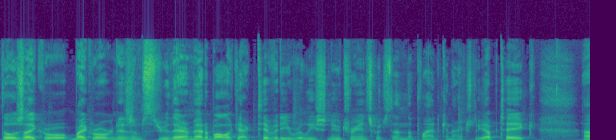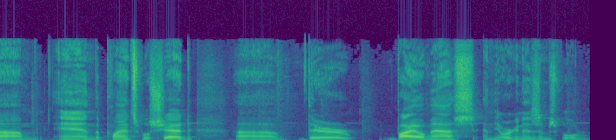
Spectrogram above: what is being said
Those micro microorganisms, through their metabolic activity, release nutrients, which then the plant can actually uptake. Um, and the plants will shed uh, their biomass, and the organisms will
